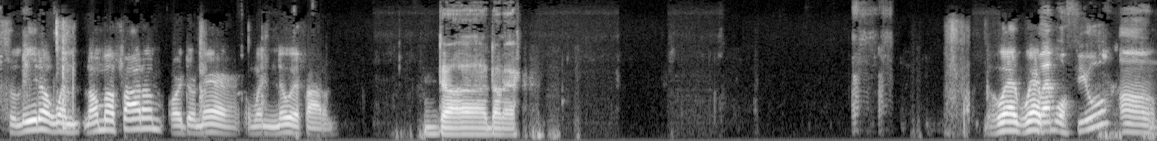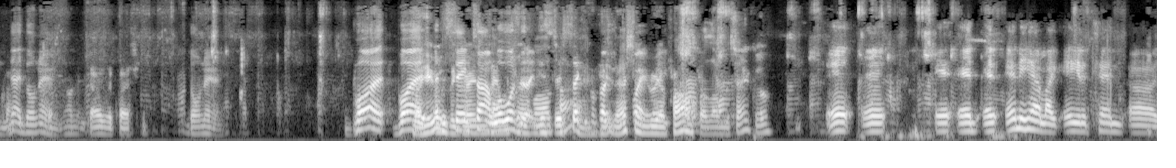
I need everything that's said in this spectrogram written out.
Salido when Loma fought him, or Donaire when Nui fought him? Duh, Donaire. Who had? Who Who had had more fuel? Um, Okay. yeah, Donaire, Donaire, that was the question. Donaire. But but But at the same time, what was it? of all It's his second time. He- That shouldn't be a problem for Lomachenko. And and, and and and and he had like eight or ten uh,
